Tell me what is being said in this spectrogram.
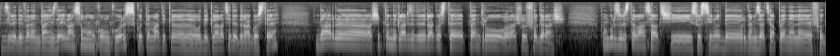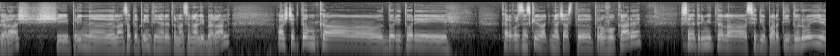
zilei de Valentine's Day, lansăm un concurs cu tematică o declarație de dragoste, dar așteptăm declarație de dragoste pentru orașul Făgăraș. Concursul este lansat și susținut de organizația PNL Făgăraș și prin, lansată prin Tineretul Național Liberal. Așteptăm ca doritorii care vor să înscrie în această provocare să ne trimită la sediul partidului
